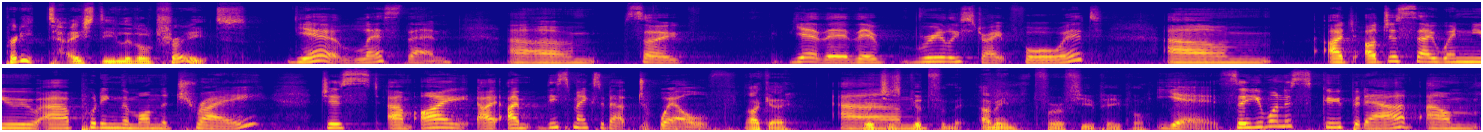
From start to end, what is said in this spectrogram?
pretty tasty little treats. Yeah, less than. Um, so, yeah, they're they're really straightforward. Um, I, will just say when you are putting them on the tray, just um, I, I I'm, this makes about twelve. Okay. Which is Um, good for me. I mean, for a few people. Yeah, so you want to scoop it out. Um,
